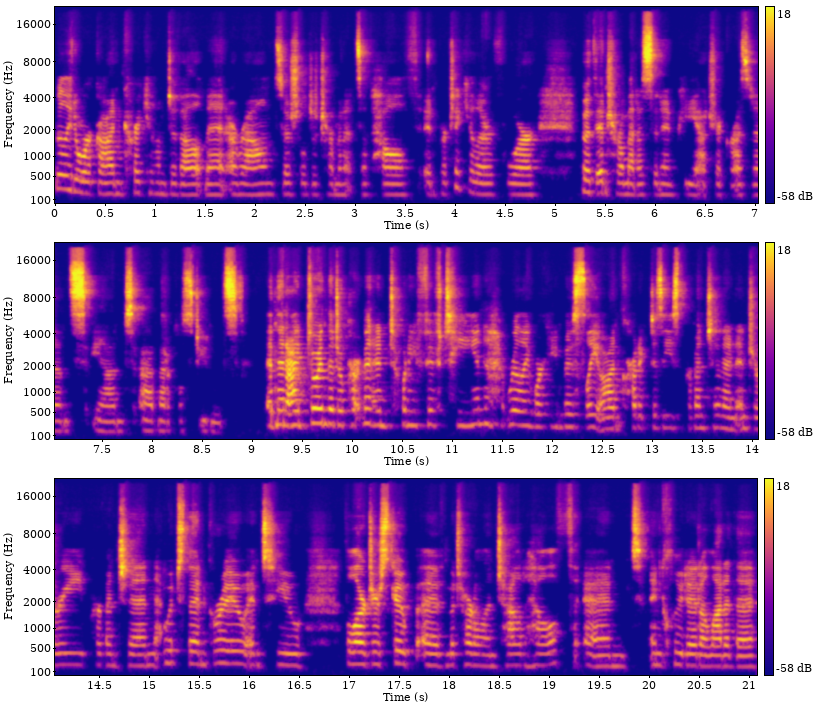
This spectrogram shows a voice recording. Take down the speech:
really to work on curriculum development around social determinants of health, in particular for both internal medicine and pediatric residents and uh, medical students. And then I joined the department in 2015, really working mostly on chronic disease prevention and injury prevention, which then grew into the larger scope of maternal and child health and included a lot of the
